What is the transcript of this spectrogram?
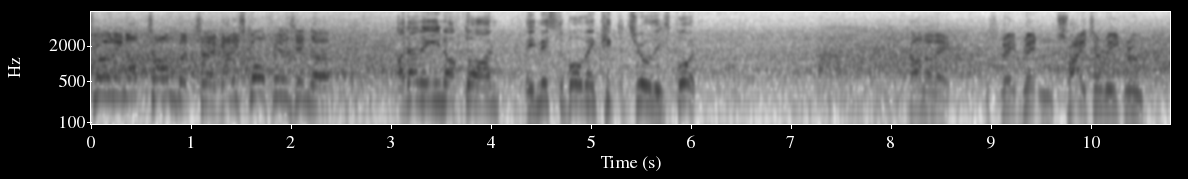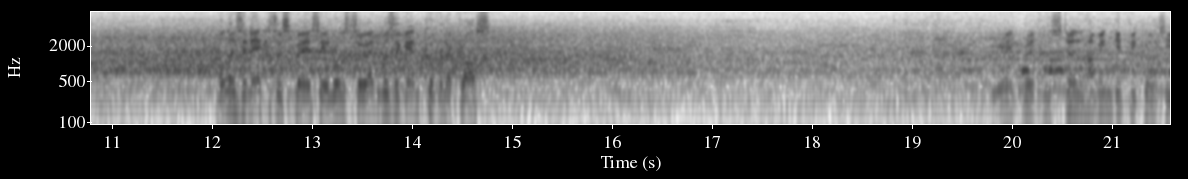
surely knocked on, but uh, Gary Schofield's in there. I don't think he knocked on. He missed the ball, then kicked it through with his foot. Connolly, as Great Britain try to regroup. Mullins in acres of space here, runs through. Edwards again covering across. Britain still having difficulty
